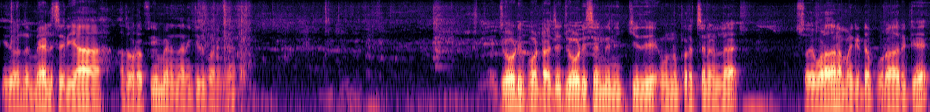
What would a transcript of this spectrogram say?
இது வந்து மேல் சரியா? அதோட ஃபீமேல் தான் நிற்கிது பாருங்கள் ஜோடி போட்டாச்சு. ஜோடி சேர்ந்து நிற்கிது ஒன்றும் பிரச்சனை இல்லை. ஸோ இவ்வளோ தான் நம்மக்கிட்ட புறா இருக்குது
